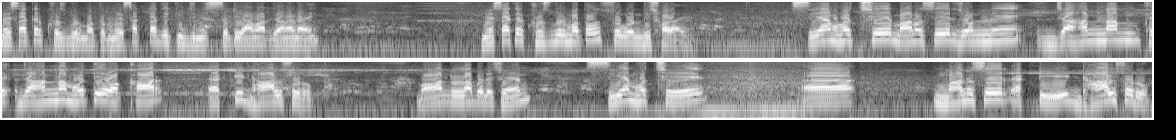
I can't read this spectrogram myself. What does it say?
মেসাকের খুশবুর মতো। মেসাকটা যে কি জিনিস সেটি আমার জানা নাই। মেসাকের খুশবুর মতো সুগন্ধি ছড়ায়। সিয়াম হচ্ছে মানুষের জন্যে জাহান্নাম জাহান্নাম হতে রক্ষার একটি ঢাল স্বরূপ। মহান আল্লাহ বলেছেন, সিয়াম হচ্ছে মানুষের একটি ঢাল স্বরূপ।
